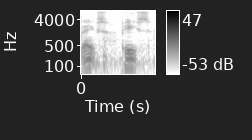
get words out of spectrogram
Thanks. Peace.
